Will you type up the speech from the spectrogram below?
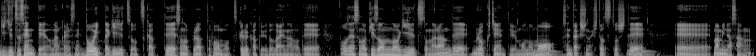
技術選定の段階ですね、どういった技術を使ってそのプラットフォームを作るかという土台なので当然その既存の技術と並んでブロックチェーンというものも選択肢の一つとして、えーまあ、皆さん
